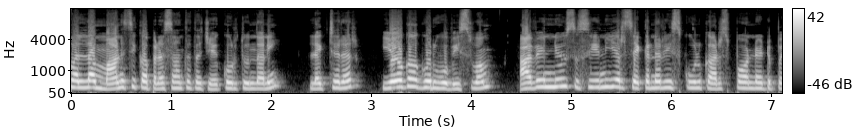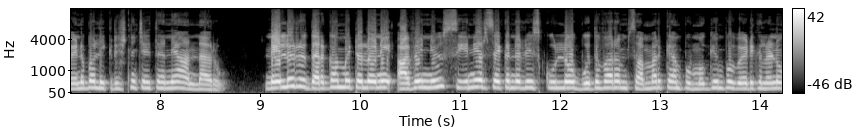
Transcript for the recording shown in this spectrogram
వల్ల మానసిక ప్రశాంతత చేకూరుతుందని లెక్చరర్ యోగా గురువు Vishwam Avenues senior secondary school correspondent Penubali Krishna Chaitanya అన్నారు. నెల్లూరు దర్గామిట్టలోని అవెన్యూస్ సీనియర్ సెకండరీ స్కూల్లో బుధవారం సమ్మర్ క్యాంపు ముగింపు వేడుకలను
